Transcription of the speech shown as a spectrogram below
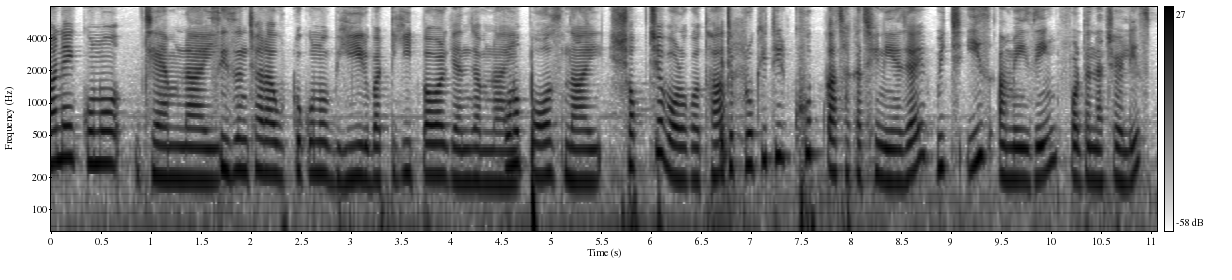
মানে কোনো জ্যাম নাই সিজন ছাড়া উঠকো কোনো ভিড় বা টিকিট পাওয়ার গ্যাঞ্জাম নাই, কোনো পজ নাই। সবচেয়ে বড় কথা, এটা প্রকৃতির খুব কাছাকাছি নিয়ে যায় which is amazing for the naturalist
